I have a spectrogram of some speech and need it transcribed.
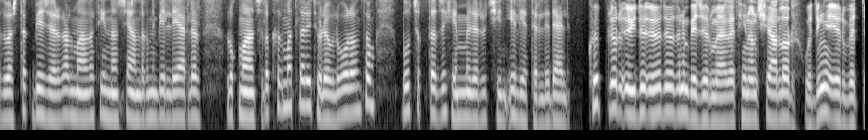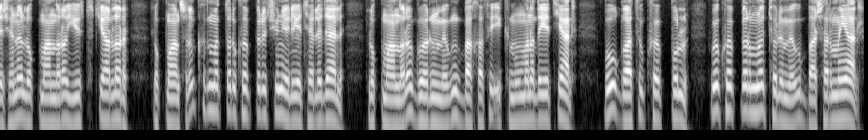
özbaşdak bejergi almaga synanyşýanlygyny belleýärler. Lukmançylyk hyzmatlary tölegli bolansoň, Bu çykdajy hemmeler üçin elýeterli däl. Köpler öýde öz-özüni bejermäge synanyşýarlar we diňe erbetleşende lukmanlara ýüz tutýarlar. Lukmançylyk hyzmatlary köpler üçin elýeterli däl. Lukmanlara görünmegiň bahasy iki müň manada ýetýär. Bu gaty köp pul we köpler muny tölemegi başarmaýar.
